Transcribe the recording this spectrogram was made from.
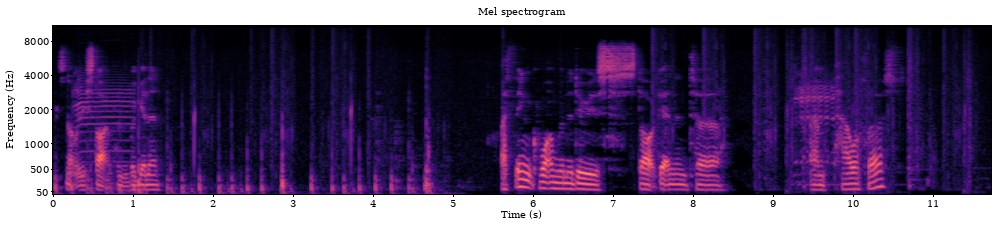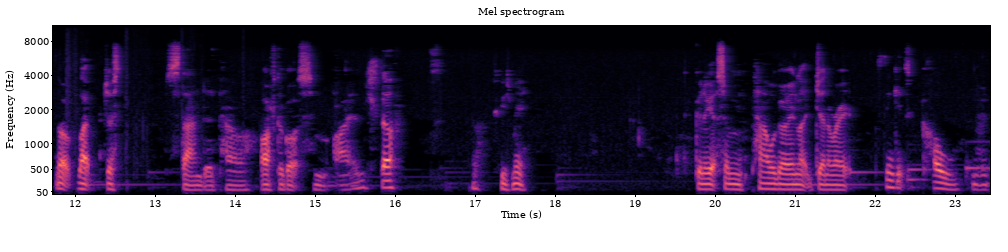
it's not really starting from the beginning. I think what I'm going to do is start getting into um, power first. Not like just standard power after I got some iron stuff. Oh, excuse me. Gonna get some power going, like generate. I think it's coal, no,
